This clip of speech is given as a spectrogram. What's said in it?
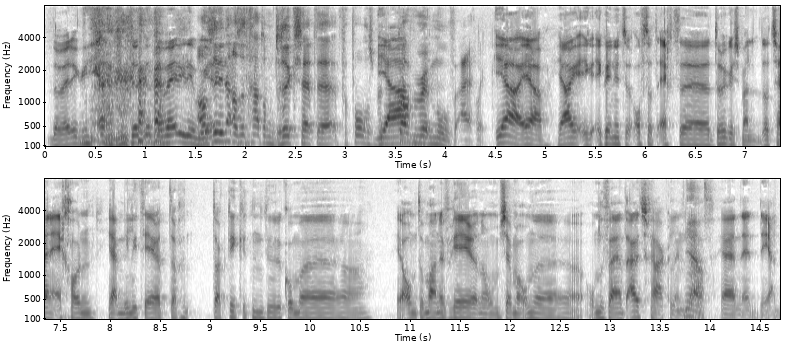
Dat weet ik niet. dat, dat weet ik niet Als, in, als het gaat om druk zetten, vervolgens Ja. cover and move eigenlijk. Ja, ja, ja ik, ik weet niet of dat echt eh, druk is, maar dat zijn echt gewoon ja, militaire ta- tactieken natuurlijk om, eh, ja, om te manoeuvreren en om, zeg maar, om, de, om de vijand uit te schakelen inderdaad. Ja. en, en ja, daar,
